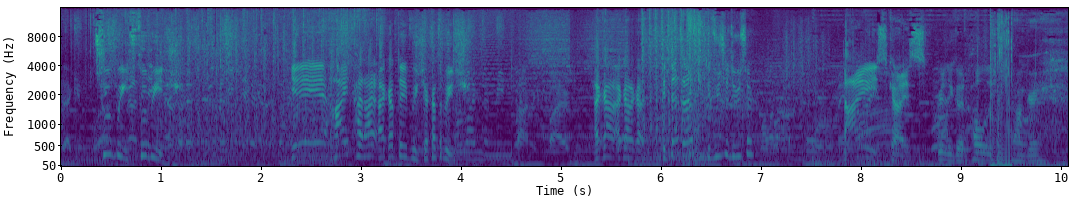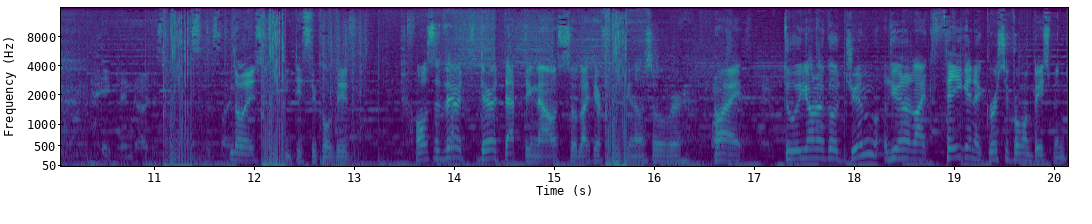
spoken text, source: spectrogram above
seconds left. Two breach, two breach. Yeah, yeah, yeah. Hide, hide, hide. I got the beach, I got the breach. I got, I got, I got. Is that that? Diffuser, diffuser. Nice, guys. Really good. Holy hunger. hate playing guys. Just to the side. No, it's difficult, dude. Also, they're they're adapting now, so like they're fucking us over. All right. Do we wanna go gym or do you wanna like fake an aggressive Roman basement?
